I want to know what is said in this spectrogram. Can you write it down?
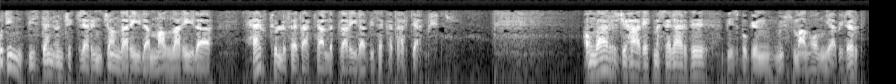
Bu din bizden öncekilerin canlarıyla, mallarıyla, her türlü fedakarlıklarıyla bize kadar gelmiştir. Onlar cihad etmeselerdi biz bugün Müslüman olmayabilirdik.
